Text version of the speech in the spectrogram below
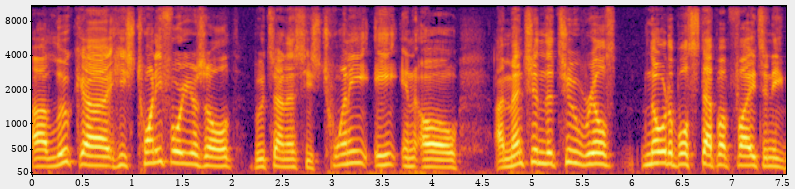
Uh, Luke, uh, he's 24 years old. Boots Ennis. He's 28 and 0. I mentioned the two real notable step up fights, and he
